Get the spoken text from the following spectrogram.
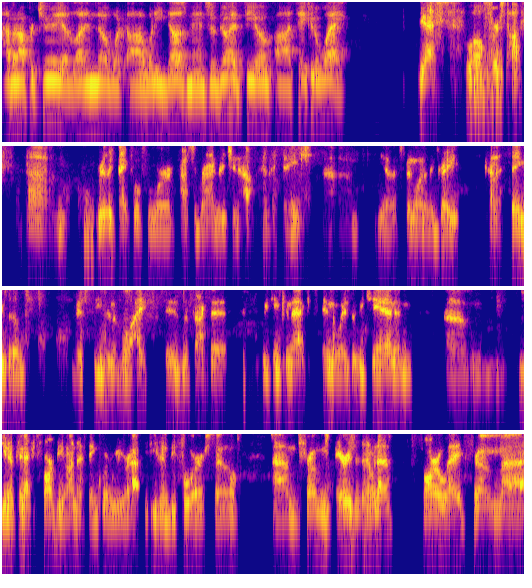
have an opportunity to let him know what uh, what he does, man. So go ahead, Theo, uh, take it away. Yes. Well, first off, um, really thankful for Pastor Brian reaching out, and I think um, you know it's been one of the great kind of things of this season of life is the fact that we can connect in the ways that we can, and um, you know connect far beyond I think where we were at even before. So um, from Arizona, far away from uh,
